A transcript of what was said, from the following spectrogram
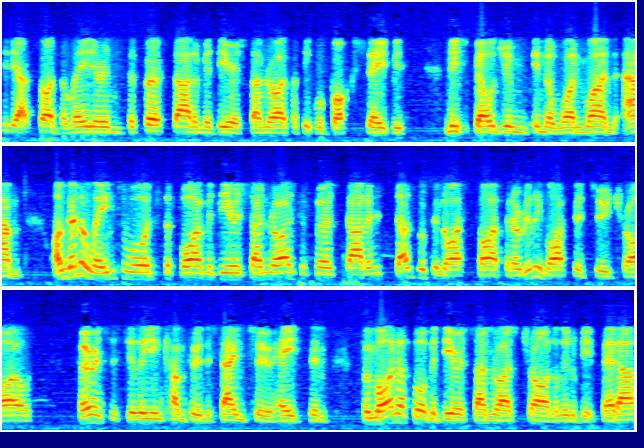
sit outside the leader. And the first start of Madeira Sunrise, I think, will box seat with Miss Belgium in the 1 1. Um, I'm going to lean towards the 5 Madeira Sunrise, the first starter. It does look a nice type, and I really like her two trials. Her and Sicilian come through the same two heats. And for mine, I thought Madeira Sunrise trialled a little bit better.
